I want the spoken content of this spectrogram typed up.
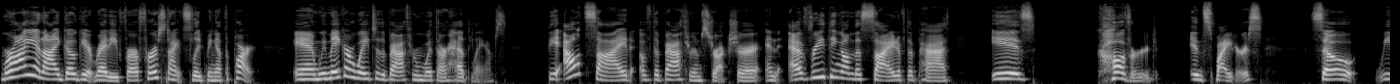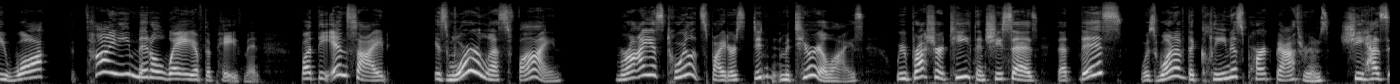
Mariah and I go get ready for our first night sleeping at the park, and we make our way to the bathroom with our headlamps. The outside of the bathroom structure and everything on the side of the path is covered in spiders. So we walk the tiny middle way of the pavement, but the inside is more or less fine. Mariah's toilet spiders didn't materialize. We brush our teeth, and she says that this was one of the cleanest park bathrooms she has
